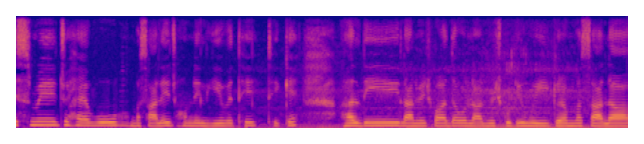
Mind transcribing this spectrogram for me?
इसमें जो है वो मसाले जो हमने लिए हुए थे, ठीक है, हल्दी, लाल मिर्च पाउडर और लाल मिर्च कुटी हुई, गर्म मसाला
